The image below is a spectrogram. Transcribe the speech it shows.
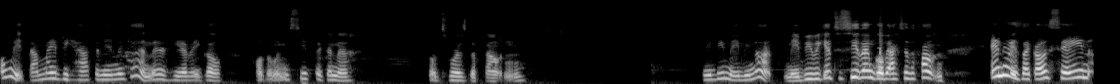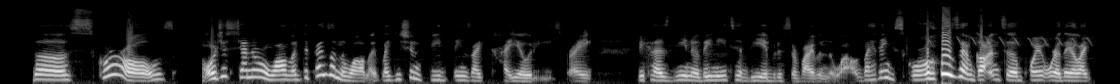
oh wait, that might be happening again. There, here they go. Hold on, let me see if they're gonna go towards the fountain. Maybe, maybe not. Maybe we get to see them go back to the fountain. Anyways, like I was saying, the squirrels or just general wildlife depends on the wildlife. Like you shouldn't feed things like coyotes, right? Because you know they need to be able to survive in the wild. But I think squirrels have gotten to a point where they're like,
